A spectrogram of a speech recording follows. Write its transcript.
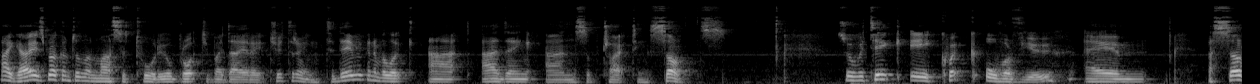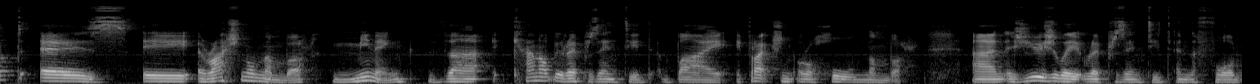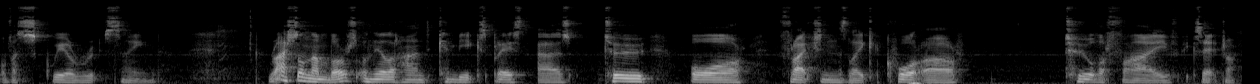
Hi guys, welcome to the Maths tutorial brought to you by Direct Tutoring. Today we're going to have a look at adding and subtracting surds. So if we take a quick overview, um, a surd is a irrational number meaning that it cannot be represented by a fraction or a whole number and is usually represented in the form of a square root sign. Rational numbers, on the other hand, can be expressed as 2 or fractions like a quarter, 2 over 5, etc.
